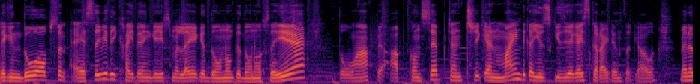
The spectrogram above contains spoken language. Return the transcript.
लेकिन दो ऑप्शन ऐसे भी दिखाई देंगे जिसमें लगे कि दोनों के दोनों सही है। तो वहाँ पे आप concept and trick and mind का यूज़ कीजिएगा, इसका राइट आंसर क्या होगा? मैंने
